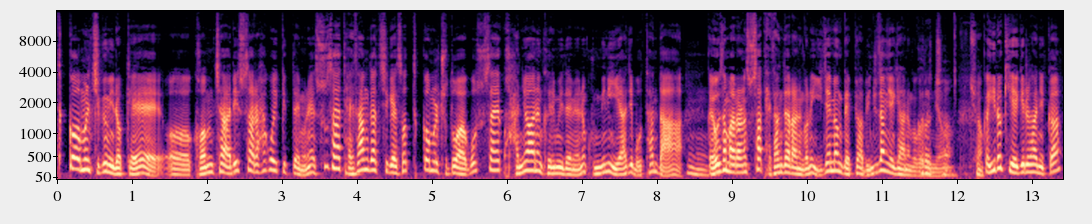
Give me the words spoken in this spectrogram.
특검을 지금 이렇게 어, 검찰이 수사를 하고 있기 때문에 수사 대상자 측에서 특검을 주도하고 수사에 관여하는 그림이 되면은 국민이 이해하지 못한다. 음. 그러니까 여기서 말하는 수사 대상자라는 거는 이재명 대표와 민주당 얘기하는 거거든요. 그렇죠. 그렇죠. 그러니까 이렇게 얘기를 하니까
